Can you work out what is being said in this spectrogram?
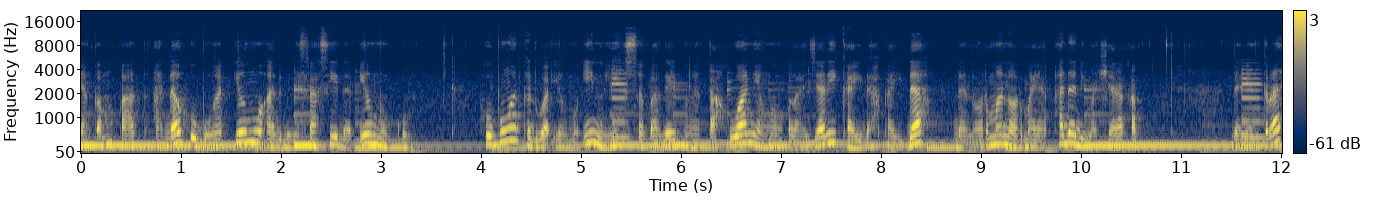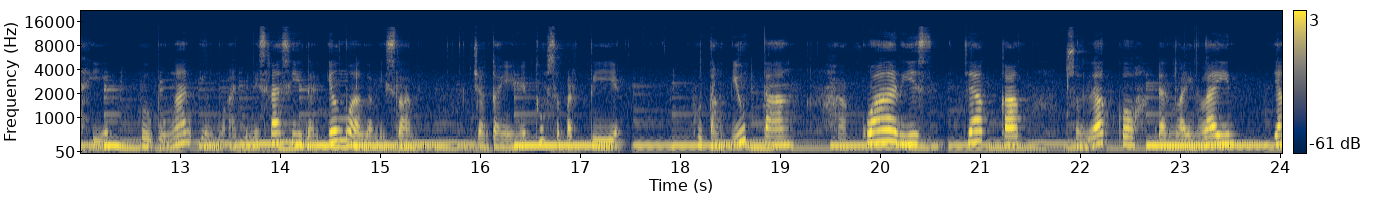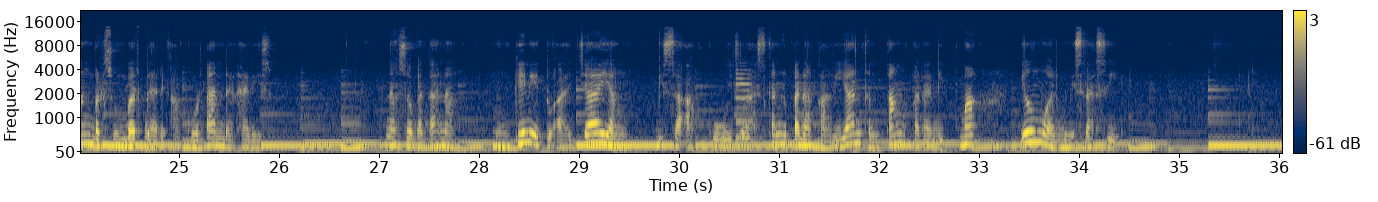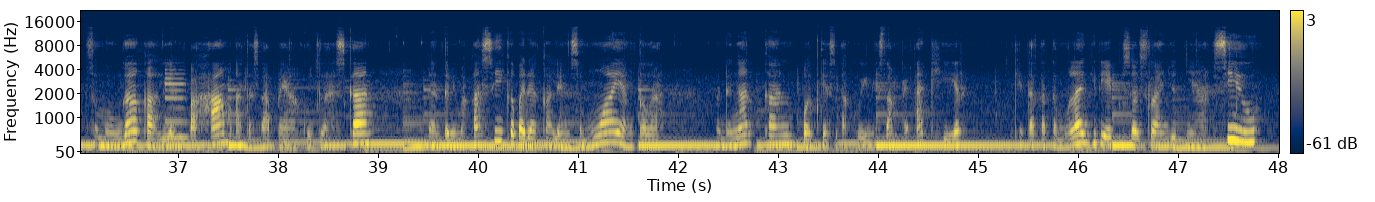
Yang keempat, ada hubungan ilmu administrasi dan ilmu hukum. Hubungan kedua ilmu ini sebagai pengetahuan yang mempelajari kaidah-kaidah dan norma-norma yang ada di masyarakat. Dan yang terakhir, hubungan ilmu administrasi dan ilmu agama Islam. Contohnya itu seperti hutang piutang, hak waris, zakat, sodakoh, dan lain-lain yang bersumber dari Al-Quran dan hadis. Nah sobat anak, mungkin itu aja yang bisa aku jelaskan kepada kalian tentang paradigma ilmu administrasi. Semoga kalian paham atas apa yang aku jelaskan dan terima kasih kepada kalian semua yang telah mendengarkan podcast aku ini sampai akhir. Kita ketemu lagi di episode selanjutnya. See you.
